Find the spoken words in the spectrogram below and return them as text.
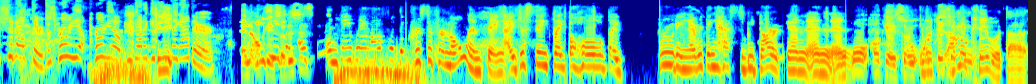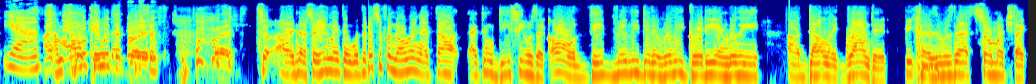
shit out there, just hurry up, hurry up, we got to get See, this thing out there." And okay, see, so this I- is and they ran off with the Christopher Nolan thing. I just think like the whole like brooding, everything has to be dark and and and well, okay. So Which I'm Christopher- okay with that. Yeah, I, I'm, I'm okay with the that, but- Christopher. So, all right, no. So here's my thing with the Christopher Nolan. I thought I think DC was like, oh, they really did it really gritty and really uh, down like grounded because it was not so much like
